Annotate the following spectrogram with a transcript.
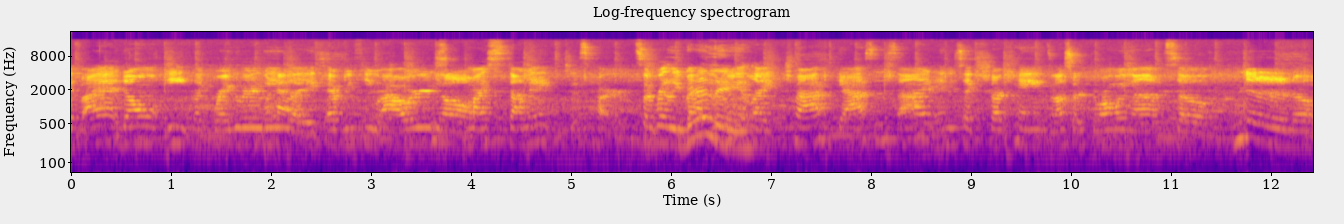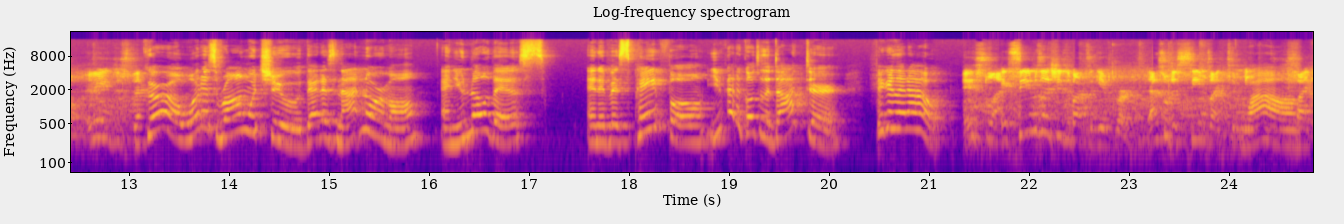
if I don't eat like regularly, What like every few hours, Y'all. my stomach just hurts. So really bad. Really? I get like trapped gas inside, and it's like sharp pains, and I'll start throwing up. So No, no, no, no. It ain't just that. Girl, what is wrong with you? That is not normal, and you know this. And if it's painful, you gotta go to the doctor. Figure that out. It's like it seems like she's about to give birth. That's what it seems like to me. Wow, like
